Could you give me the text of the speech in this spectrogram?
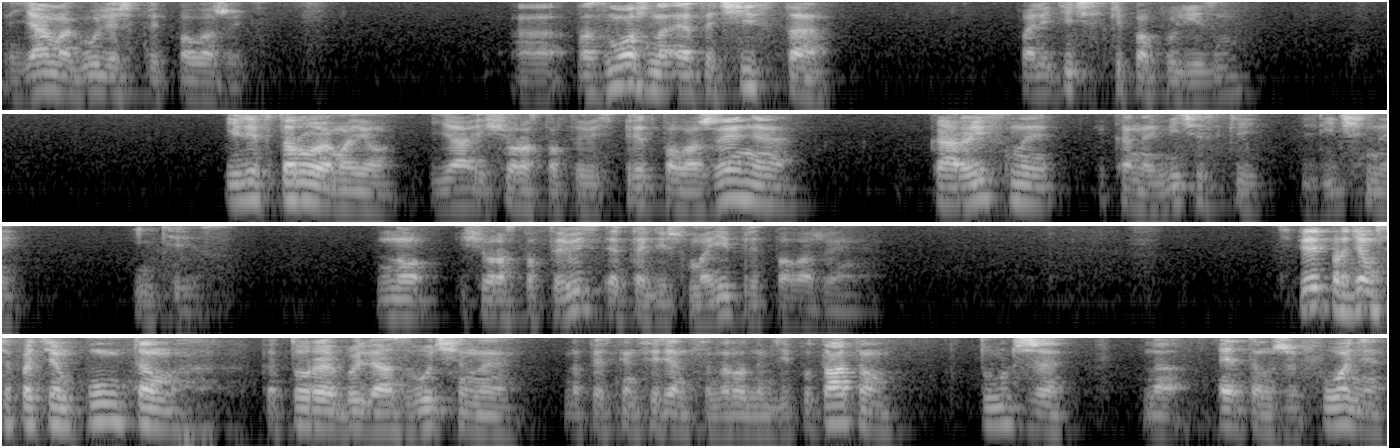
Я могу лишь предположить. Э, возможно, это чисто политический популизм. Или второе мое, я еще раз повторюсь, предположение, корыстный, экономический, личный интерес. Но, еще раз повторюсь, это лишь мои предположения. Теперь пройдемся по тем пунктам, которые были озвучены на пресс-конференции народным депутатам, тут же, на этом же фоне,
